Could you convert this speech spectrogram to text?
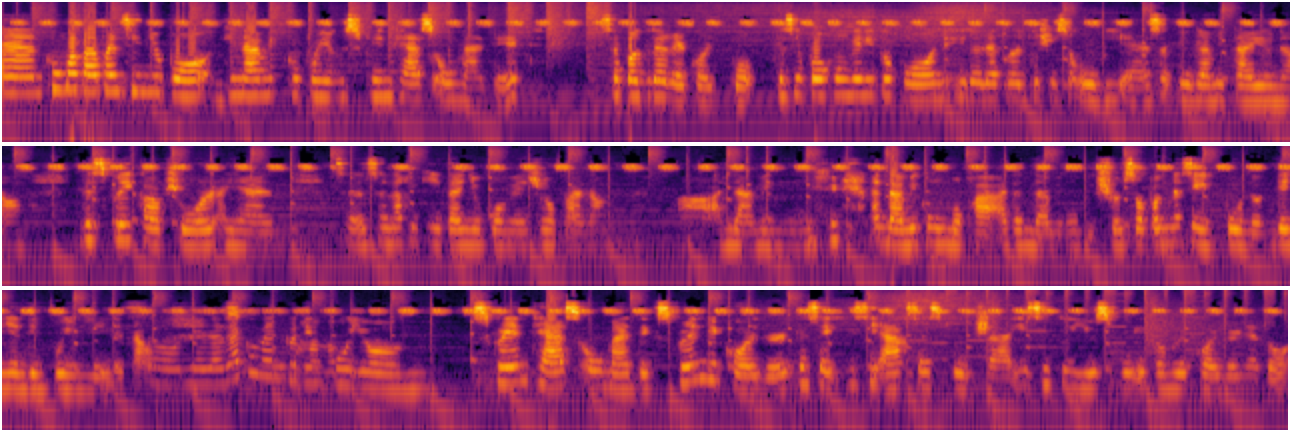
And kung mapapansin nyo po, ginamit ko po yung Screencast-O-Matic sa pagre-record po. Kasi po kung ganito po, na i-record ko siya sa OBS at gagamit tayo ng display capture, ayan, sa, sa nakikita nyo po medyo parang uh, ang daming, ang dami kong mukha at ang dami kong picture. So pag na-save po nun, ganyan din po yung nilitaw. So nire-recommend ko din po yung Screencast-O-Matic Screen Recorder kasi easy access po siya, easy to use po itong recorder na to.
